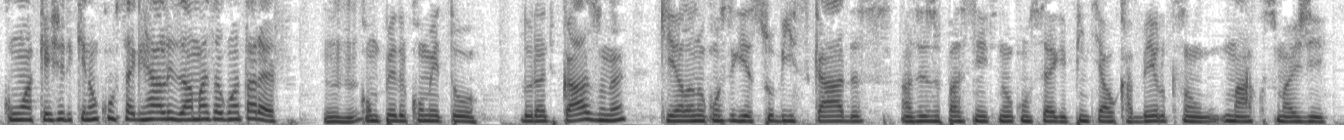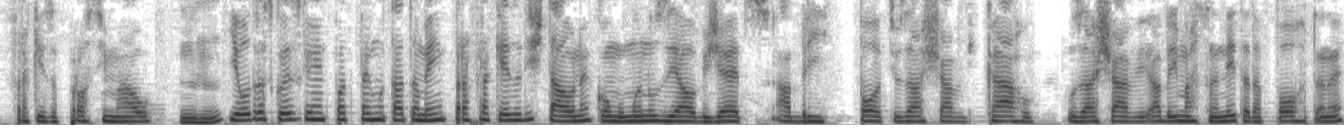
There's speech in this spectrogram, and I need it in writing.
com a queixa de que não consegue realizar mais alguma tarefa. Uhum. Como o Pedro comentou, durante o caso, né? Que ela não conseguia subir escadas, às vezes o paciente não consegue pentear o cabelo, que são marcos mais de fraqueza proximal. Uhum. E outras coisas que a gente pode perguntar também para fraqueza distal, né? Como manusear objetos, abrir pote, usar a chave de carro, usar a chave, abrir maçaneta da porta, né?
